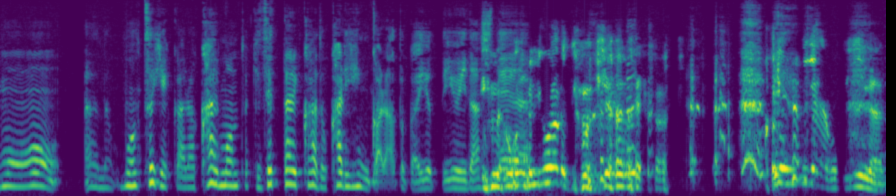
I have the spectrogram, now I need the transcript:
もうあのもう次から買い物の時絶対カード借りひんからとか言って言い出して言われても知らないから。子供みたいなこといいな。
